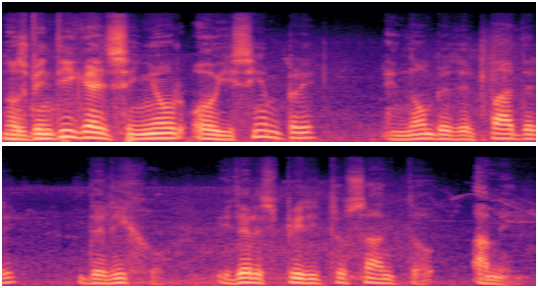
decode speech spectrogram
Nos bendiga el Señor hoy y siempre, en nombre del Padre, del Hijo y del Espíritu Santo. Amén.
